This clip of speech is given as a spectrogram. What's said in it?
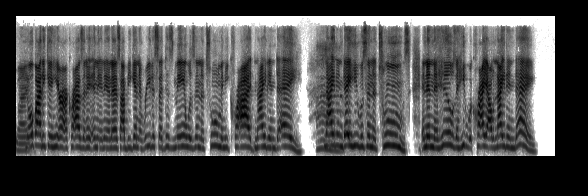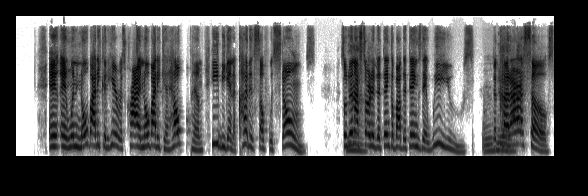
Right. Nobody can hear our cries. And, and, and, and, as I began to read, it said this man was in the tomb and he cried night and day. Mm. Night and mm. day, he was in the tombs and in the hills, and he would cry out night and day. And, and when nobody could hear his cry, nobody could help him, he began to cut himself with stones. So then yeah. I started to think about the things that we use mm, to cut ourselves.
